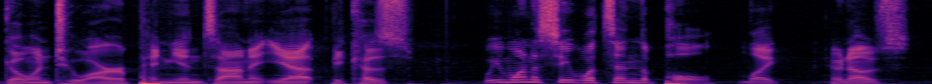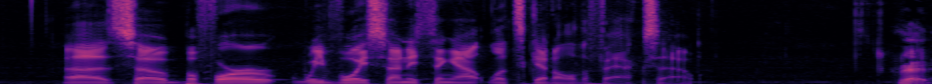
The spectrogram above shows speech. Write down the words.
go into our opinions on it yet because we want to see what's in the poll. Like, who knows? Uh, so before we voice anything out, let's get all the facts out. Right.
